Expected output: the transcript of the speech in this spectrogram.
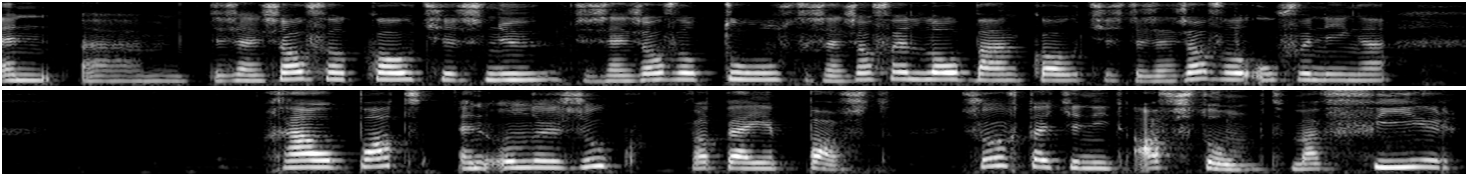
en um, er zijn zoveel coaches nu, er zijn zoveel tools, er zijn zoveel loopbaancoaches, er zijn zoveel oefeningen. Ga op pad en onderzoek wat bij je past. Zorg dat je niet afstompt, maar vier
